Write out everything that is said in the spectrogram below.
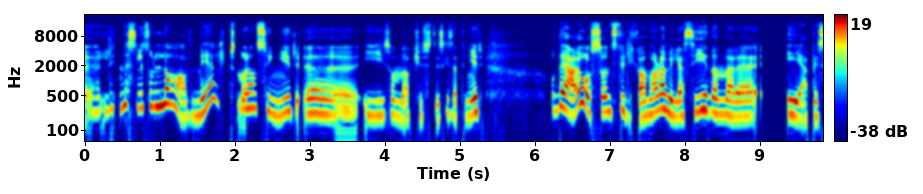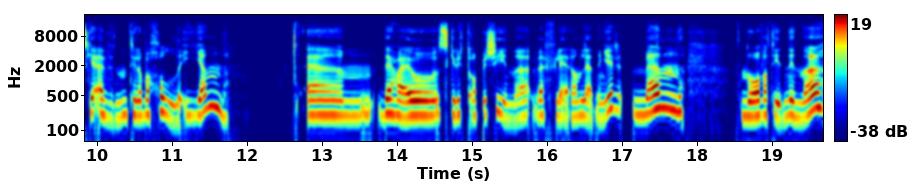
eh, litt, Nesten litt sånn lavmælt når han synger eh, i sånne akustiske settinger. Og det er jo også en styrke han har, da, vil jeg si. Den derre episke evnen til å bare holde igjen. Um, det har jeg jo skrytt opp i skyene ved flere anledninger, men nå var tiden inne.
